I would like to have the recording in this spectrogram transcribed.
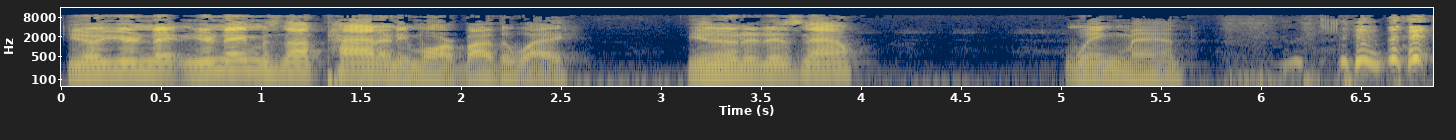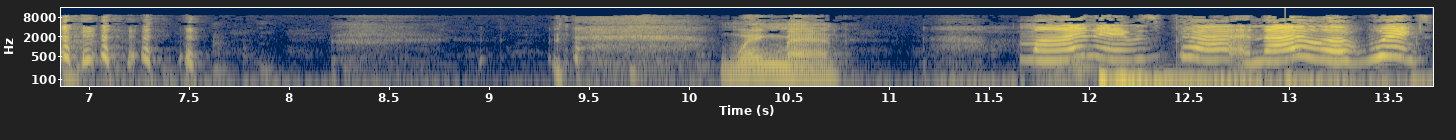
You know your name. Your name is not Pat anymore. By the way, you know what it is now. Wingman. Wingman. My name is Pat, and I love wings.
